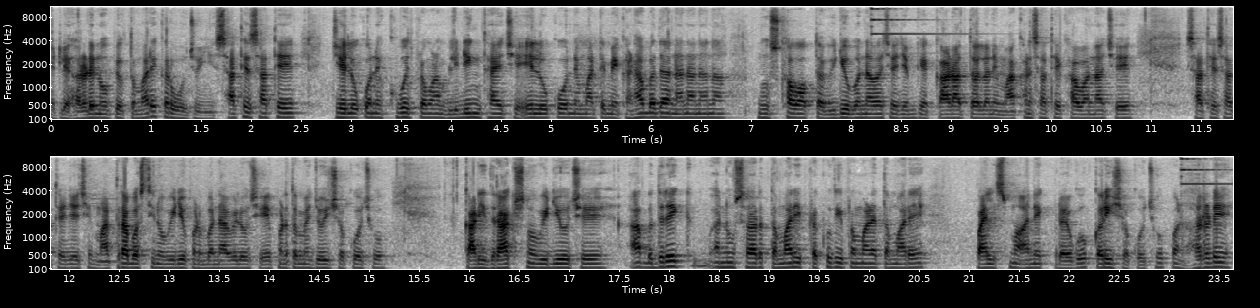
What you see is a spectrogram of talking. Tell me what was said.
એટલે હરડેનો ઉપયોગ તમારે કરવો જોઈએ. સાથે સાથે જે લોકોને ખૂબ જ પ્રમાણમાં બ્લીડિંગ થાય છે, એ લોકોને માટે મેં ઘણા બધા નાના નાના નુસ્ખાઓ આપતા વીડિયો બનાવ્યા છે, જેમ કે કાળા તલ અને માખણ સાથે ખાવાના છે. સાથે સાથે જે છે માત્રા બસ્તીનો વીડિયો પણ બનાવેલો છે, એ પણ તમે જોઈ શકો છો. કાળી દ્રાક્ષનો વીડિયો છે. આ દરેક અનુસાર તમારી પ્રકૃતિ પ્રમાણે તમારે પાઇલ્સમાં અનેક પ્રયોગો કરી શકો છો, પણ હરડે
